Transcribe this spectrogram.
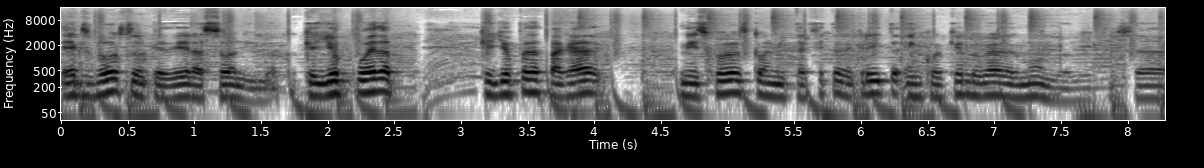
Xbox o que diera Sony, loco. Que yo pueda, que yo pueda pagar mis juegos con mi tarjeta de crédito en cualquier lugar del mundo, O sea,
